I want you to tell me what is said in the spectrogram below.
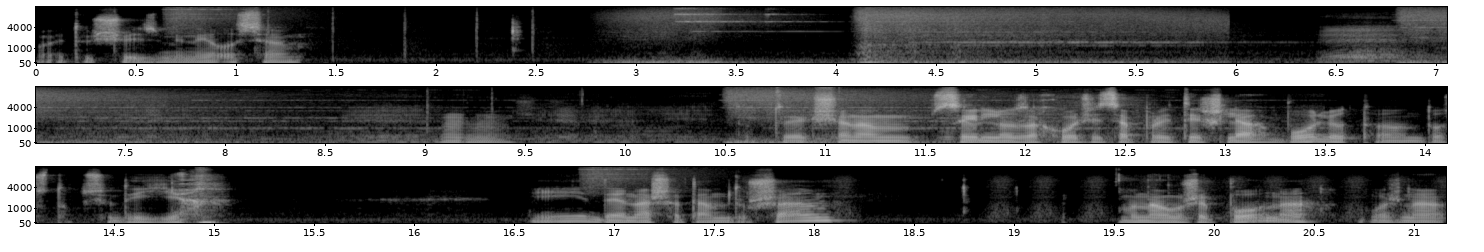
Ой, тут щось змінилося. Мгм. Тобто, якщо нам сильно захочеться пройти шлях болю, то доступ сюди є. І де наша там душа? Вона вже повна. Можна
